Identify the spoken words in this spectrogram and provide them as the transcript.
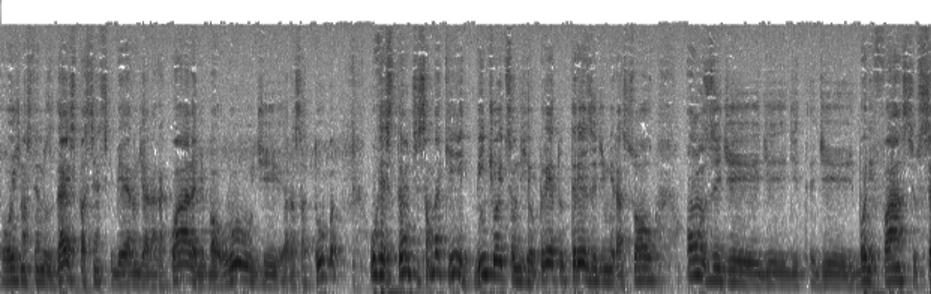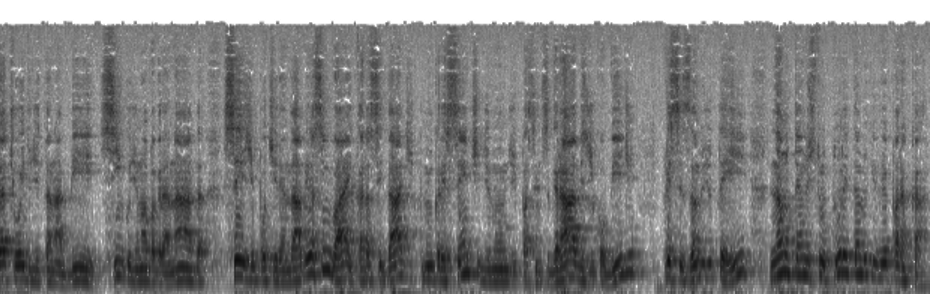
hoje nós temos 10 pacientes que vieram de Araraquara, de Bauru, de Aracatuba. O restante são daqui, 28 são de Rio Preto, 13 de Mirassol, 11 de, de, de, de Bonifácio, 7, 8 de Tanabi, 5 de Nova Granada, 6 de Potirendaba, e assim vai. Cada cidade, num crescente de número de pacientes graves de Covid, precisando de UTI, não tendo estrutura e tendo que vir para cá.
